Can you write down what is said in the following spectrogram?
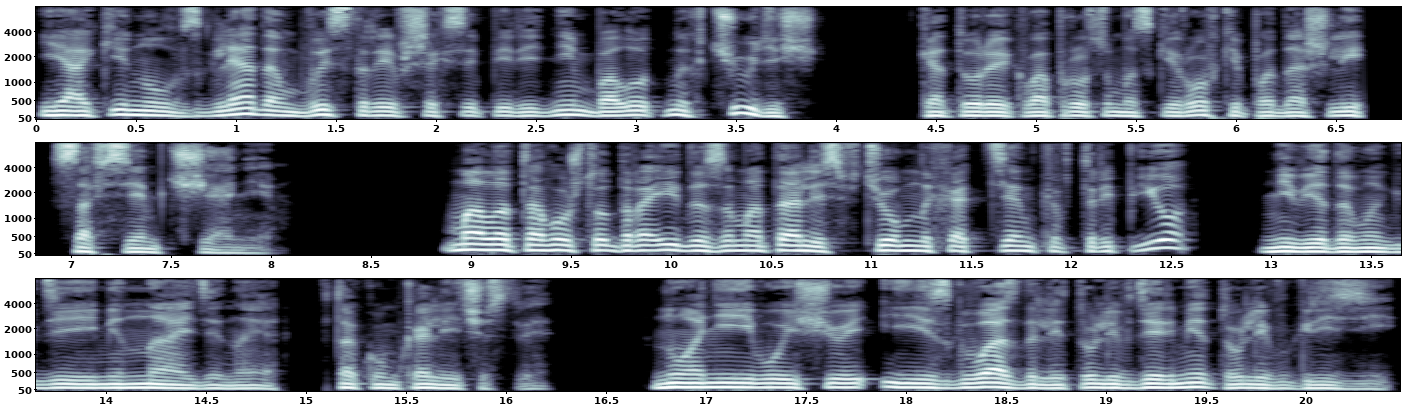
и окинул взглядом выстроившихся перед ним болотных чудищ, которые к вопросу маскировки подошли со всем тщанием. Мало того, что дроиды замотались в темных оттенков тряпье, неведомо где ими найденное в таком количестве, но они его еще и изгваздали то ли в дерьме, то ли в грязи.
